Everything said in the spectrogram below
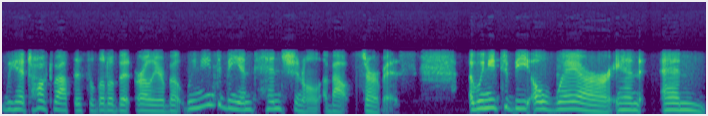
we had talked about this a little bit earlier, but we need to be intentional about service. We need to be aware and and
